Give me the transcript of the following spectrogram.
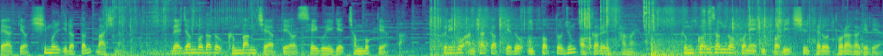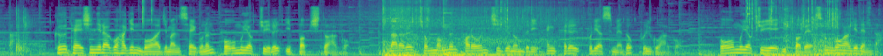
빼앗겨 힘을 잃었던 마시나는 내전보다도 금방 제압되어 세구에게 정복되었다. 그리고 안타깝게도 입법 도중 억가를 당하여 금권 선거권의 입법이 실패로 돌아가게 되었다. 그 대신이라고 하긴 뭐하지만 세구는 보호무역주의를 입법 시도하고 나라를 좀먹는 더러운 지주놈들이 행패를 부렸음에도 불구하고 보호무역주의의 입법에 성공하게 된다.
